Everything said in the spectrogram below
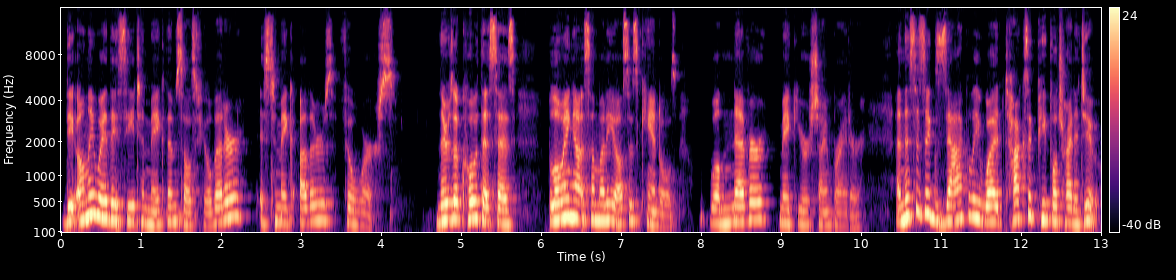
the only way they see to make themselves feel better is to make others feel worse. There's a quote that says, Blowing out somebody else's candles will never make yours shine brighter. And this is exactly what toxic people try to do.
